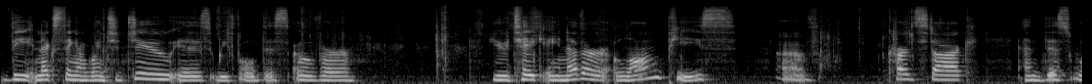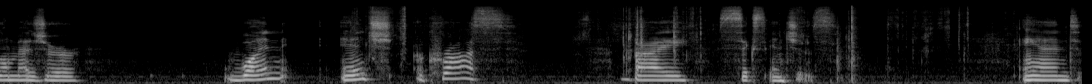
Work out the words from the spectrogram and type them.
the next thing I'm going to do is we fold this over. You take another long piece of cardstock and this will measure one inch across by six inches. And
